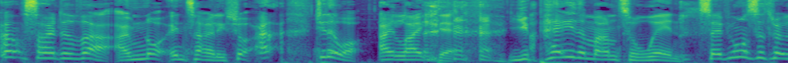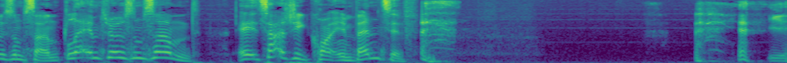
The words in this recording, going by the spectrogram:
Outside of that, I'm not entirely sure. I, do you know what? I liked it. you pay the man to win. So if he wants to throw some sand, let him throw some sand. It's actually quite inventive. yeah.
